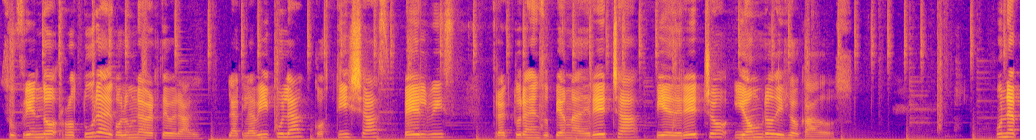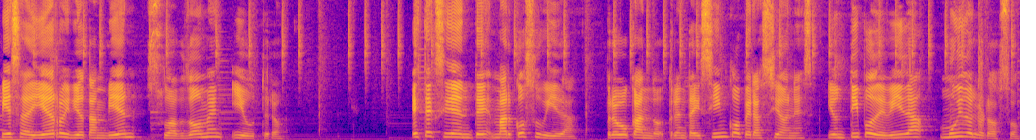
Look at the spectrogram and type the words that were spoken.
sufriendo rotura de columna vertebral, la clavícula, costillas, pelvis, fracturas en su pierna derecha, pie derecho y hombro dislocados. Una pieza de hierro hirió también su abdomen y útero. Este accidente marcó su vida, provocando 35 operaciones y un tipo de vida muy doloroso.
